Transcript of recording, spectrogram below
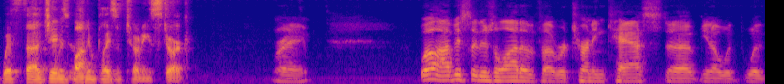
with uh, James Bond in place of Tony Stark. Right. Well, obviously, there's a lot of uh, returning cast. Uh, you know, with with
